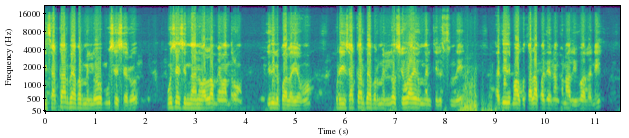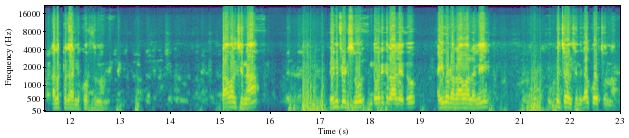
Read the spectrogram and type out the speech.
ఈ సర్కార్ పేపర్ మిల్లు మూసేశారు. మూసేసిన దానివల్ల మేమందరం ఈదుల పాలయ్యాము. ఇప్పుడు ఈ సర్కార్ పేపర్ మిల్లులో శివాయి ఉందని తెలుస్తుంది. అది మాకు తలా పదిహేను అంకణాలు ఇవ్వాలని కలెక్టర్ గారిని కోరుతున్నాను. రావాల్సిన బెనిఫిట్స్ ఇంతవరకు రాలేదు. అవి కూడా రావాలని ఇప్పించవలసిందిగా కోరుతున్నాను.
